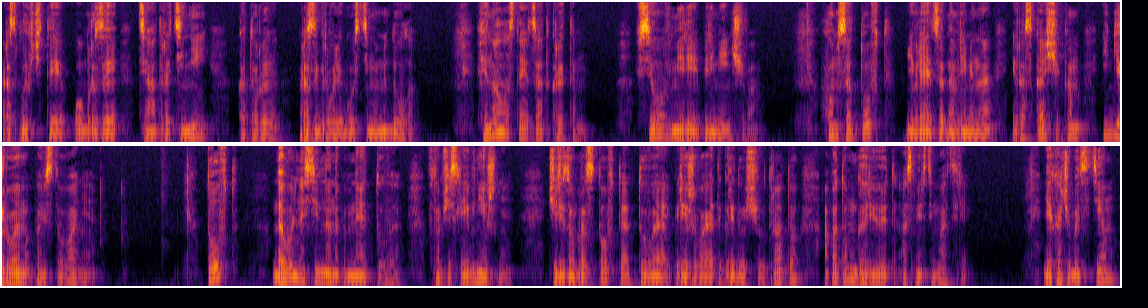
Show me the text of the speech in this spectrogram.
расплывчатые образы театра теней, которые разыгрывали гости Мумидола? Финал остается открытым. Все в мире переменчиво. Хомса Тофт является одновременно и рассказчиком, и героем повествования. Тофт довольно сильно напоминает Туве, в том числе и внешне. Через образ Тофта Туве переживает грядущую утрату, а потом горюет о смерти матери. «Я хочу быть с тем,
